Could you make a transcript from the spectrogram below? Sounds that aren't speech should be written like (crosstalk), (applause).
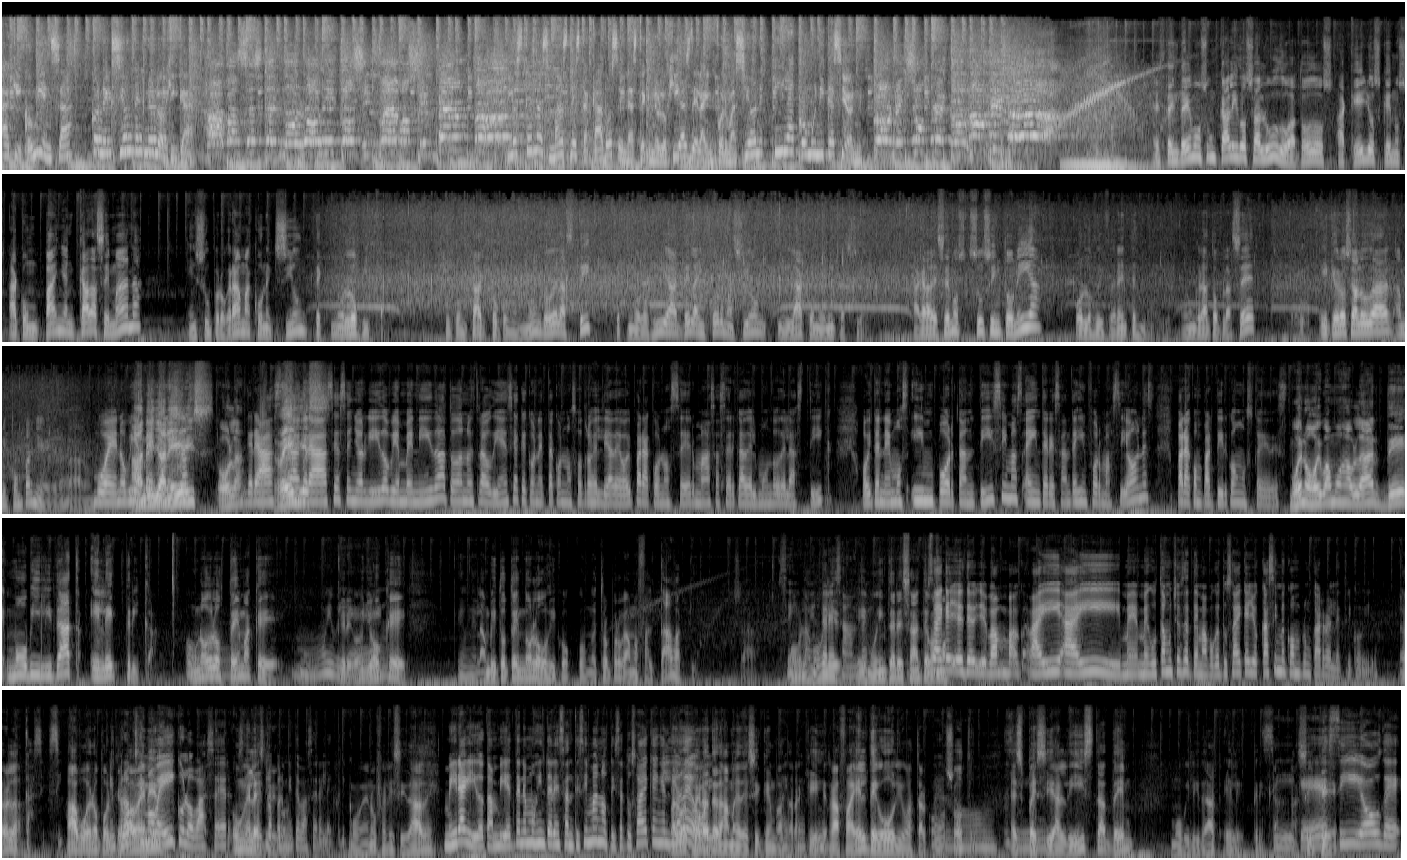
Aquí comienza Conexión Tecnológica. Avances tecnológicos y nuevos inventos. Los temas más destacados en las tecnologías de la información y la comunicación. Conexión tecnológica. Extendemos un cálido saludo a todos aquellos que nos acompañan cada semana en su programa Conexión Tecnológica. Su contacto con el mundo de las TIC, tecnología de la información y la comunicación. Agradecemos su sintonía por los diferentes medios. Es un grato placer y quiero saludar a mi compañera. Bueno, Andy bienvenido. Yaniris, hola. Gracias, Reyes. gracias, señor Guido. Bienvenida a toda nuestra audiencia que conecta con nosotros el día de hoy para conocer más acerca del mundo de las TIC. Hoy tenemos importantísimas e interesantes informaciones para compartir con ustedes. Bueno, hoy vamos a hablar de movilidad eléctrica. Uno de los temas que Oh, Muy creo yo que, que en el ámbito tecnológico con nuestro programa faltaba aquí. Sea, Sí, la muy movili- interesante. Y muy interesante. Tú sabes que yo- ahí, ahí me, me gusta mucho ese tema porque tú sabes que yo casi me compro un carro eléctrico, Guido. ¿Es verdad? Casi, sí. Ah, bueno, Mi porque va a próximo venir. vehículo va a ser, un si Dios eléctrico. lo permite, va a ser eléctrico. Bueno, felicidades. Mira, Guido, también tenemos interesantísimas noticias. Tú sabes que en el Pero día de espérate, hoy... déjame decir quién va a Ay, estar aquí. Rafael de Olio va a estar con Perdón, nosotros, sí. especialista de movilidad eléctrica. Sí, Así que, que, es CEO de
